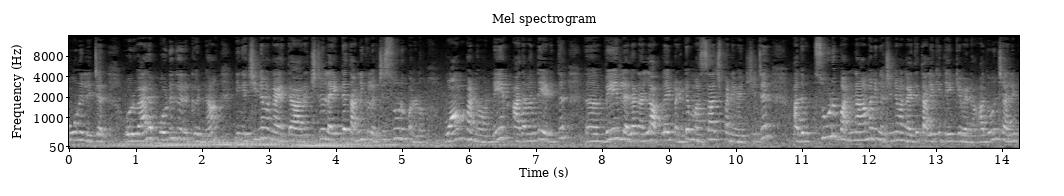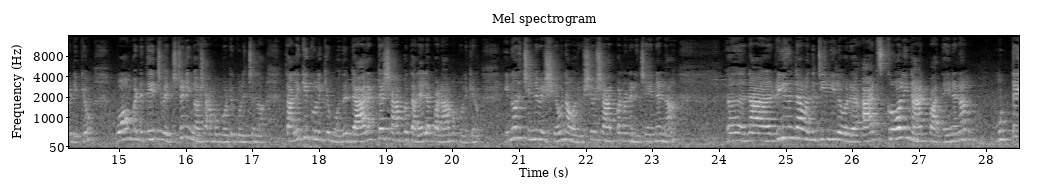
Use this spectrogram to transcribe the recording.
மூணு லிட்டர் ஒரு வேளை பொடுகு இருக்குன்னா நீங்கள் சின்ன வெங்காயத்தை அரைச்சிட்டு லைட்டாக தண்ணிக்குள்ள வச்சு சூடு பண்ணணும். வார்ம் பண்ண உடனே அதை வந்து எடுத்து வேர்ல எல்லாம் நல்லா அப்ளை பண்ணிட்டு மசாஜ் பண்ணி வச்சுட்டு அது சூடு பண்ணாமல் நீங்கள் சின்ன வெங்காயத்தை தலைக்கு தேய்க்க வேணாம். அதுவும் சளி பிடிக்கும். வார்ம் பண்ணி தேய்ச்சி வச்சுட்டு நீங்கள் ஷாம்பு போட்டு குளிச்சிடலாம். தலைக்கு குளிக்கும் போது டேரெக்டாக ஷாம்பு தலையில் படாமல் குளிக்கணும். இன்னொரு சின்ன விஷயம் நான் ஒரு விஷயம் ஷேர் பண்ணணும்னு நினைச்சேன். என்னன்னா நான் ரீசெண்டாக வந்து டிவியில் ஒரு ஆட் ஸ்க்ரோலிங் ஆட் பார்த்தேன். என்னன்னா முட்டை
